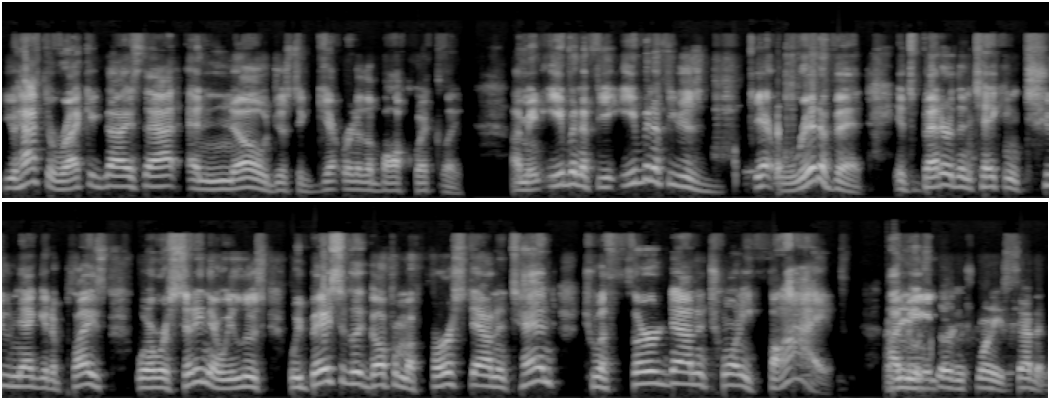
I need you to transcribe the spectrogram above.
you have to recognize that and know just to get rid of the ball quickly. I mean, even if you even if you just get rid of it, it's better than taking two negative plays where we're sitting there. We lose. We basically go from a first down and 10 to a third down and 25. I, I mean, third and 27.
